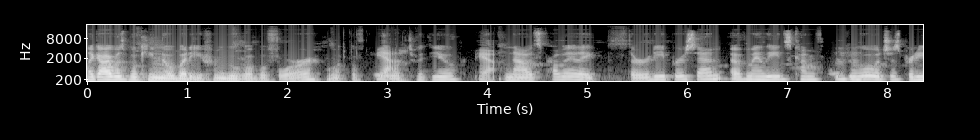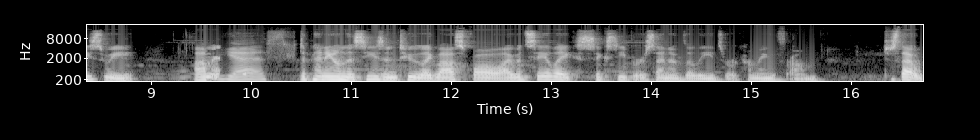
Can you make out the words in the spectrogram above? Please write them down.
Like I was booking nobody from Google before before I Yeah. worked with you. Yeah. Now it's probably like thirty percent of my leads come from Mm-hmm. Google, which is pretty sweet. Um, Yes. depending on the season too. Like last fall, I would say like sixty percent of the leads were coming from just that one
